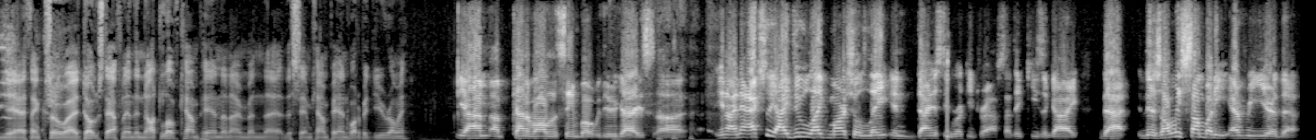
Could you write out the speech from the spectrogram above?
Yeah, I think so. Uh, Doug's definitely in the not love campaign, and I'm in the, the same campaign. What about you, Romy? Yeah, I'm, I'm kind of all in the same boat with you guys. Uh, you know, and actually, I do like Marshall late in dynasty rookie drafts. I think he's a guy that there's always somebody every year that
